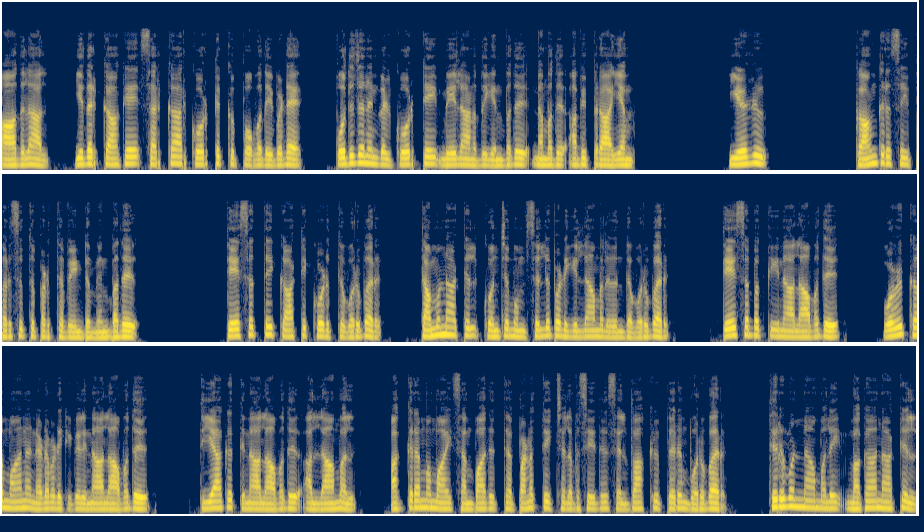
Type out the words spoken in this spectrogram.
ஆதலால் இதற்காக சர்க்கார் கோர்ட்டுக்குப் போவதை விட பொதுஜனங்கள் கோர்ட்டே மேலானது என்பது நமது அபிப்பிராயம். ஏழு. காங்கிரஸை பரிசுத்தப்படுத்த வேண்டும் என்பது. தேசத்தை காட்டிக் கொடுத்த ஒருவர் தமிழ்நாட்டில் கொஞ்சமும் செல்லுபடியில்லாமல் இருந்த ஒருவர் தேசபக்தியினாலாவது ஒழுக்கமான நடவடிக்கைகளினாலாவது தியாகத்தினாலாவது அல்லாமல் அக்கிரமமாய் சம்பாதித்த பணத்தைச் செலவு செய்து செல்வாக்கு பெறும் ஒருவர். திருவண்ணாமலை மகாநாட்டில்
